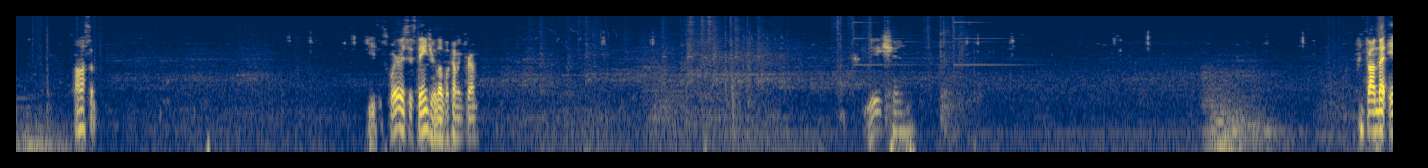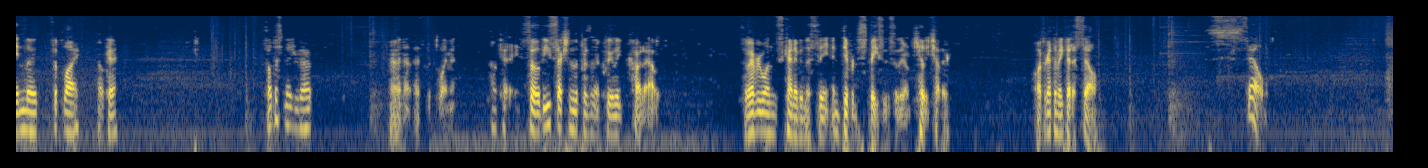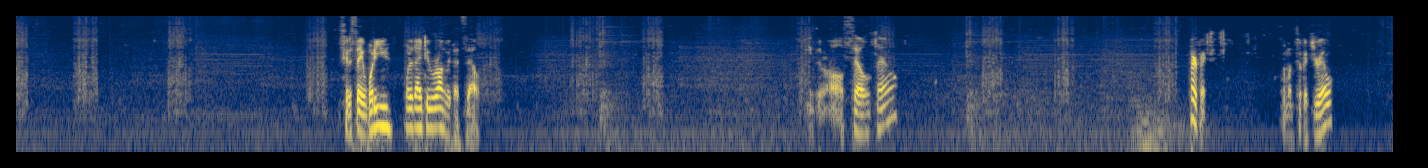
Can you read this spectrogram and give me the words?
Awesome. Jesus, where is this danger level coming from? Creation. Found that in the supply. Okay. So I'll just measure that. Uh, no, that's deployment. Okay, so these sections of the prison are clearly cut out. So everyone's kind of in the same, in different spaces, so they don't kill each other. Oh, I forgot to make that a cell. Cell. I was gonna say, what do you, what did I do wrong with that cell? These are all cells now. Perfect. Someone took a drill.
